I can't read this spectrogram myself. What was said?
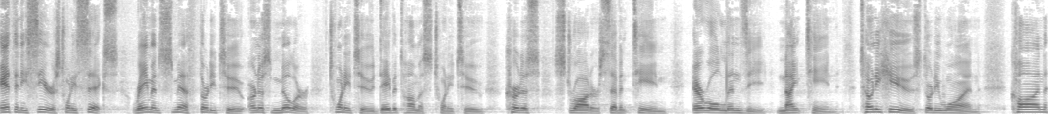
Anthony Sears, 26. Raymond Smith, 32. Ernest Miller, 22. David Thomas, 22. Curtis Straughter, 17. Errol Lindsey, 19. Tony Hughes, 31. Con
